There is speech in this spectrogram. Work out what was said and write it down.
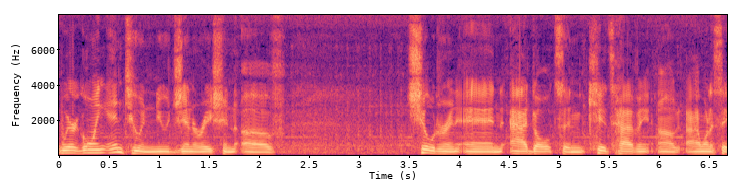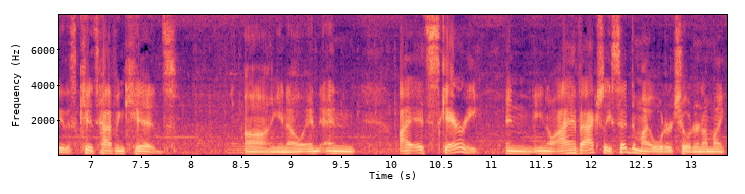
we're going into a new generation of children and adults and kids having. Uh, I want to say this: kids having kids. Uh, you know, and and I, it's scary. And you know, I have actually said to my older children, I'm like,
